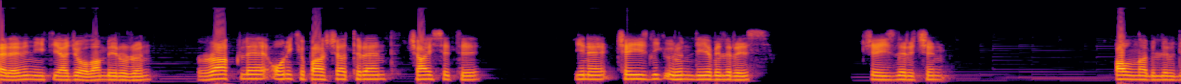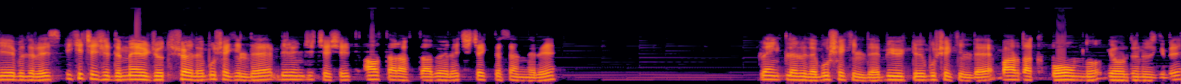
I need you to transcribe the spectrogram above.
Her evin ihtiyacı olan bir ürün. Rakle 12 parça trend çay seti. Yine çeyizlik ürün diyebiliriz. Çeyizler için alınabilir diyebiliriz. İki çeşidi mevcut. Şöyle bu şekilde birinci çeşit alt tarafta böyle çiçek desenleri. Renkleri de bu şekilde, büyüklüğü bu şekilde, bardak boğumlu gördüğünüz gibi.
